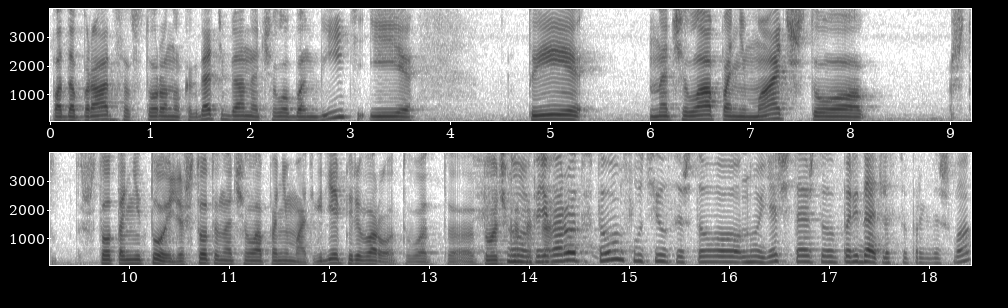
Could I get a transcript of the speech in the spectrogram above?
подобраться в сторону, когда тебя начало бомбить, и ты начала понимать, что, что что-то не то или что-то начала понимать? Где переворот? Вот э, точка Ну, такая. переворот в том случился, что, ну, я считаю, что предательство произошло.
